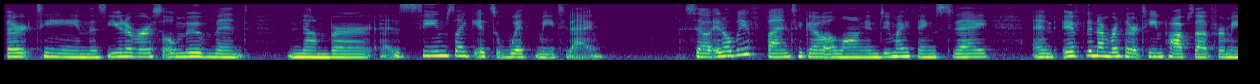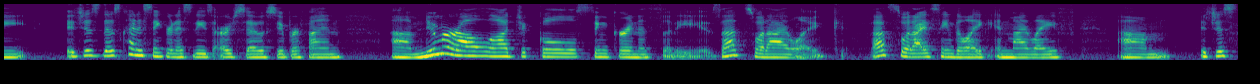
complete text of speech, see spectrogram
13, this universal movement number, seems like it's with me today. So, it'll be fun to go along and do my things today. And if the number 13 pops up for me, it's just those kind of synchronicities are so super fun um, numerological synchronicities. That's what I like. That's what I seem to like in my life. Um, it's just,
